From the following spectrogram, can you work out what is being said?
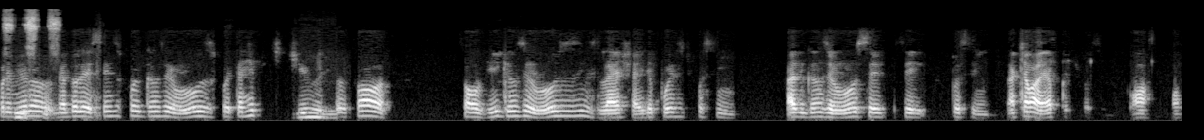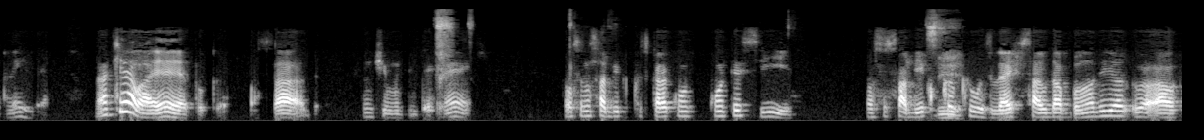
primeiro, minha adolescência foi Guns N' Roses, foi até repetitivo. Uhum. Eu só, só ouvi Guns N' Roses e Slash. Aí depois, tipo assim, aí de Guns N' Roses, você, você, tipo assim, naquela época, tipo assim, nossa, não nem lembro. Naquela época passada, não tinha muita internet. Então você não sabia o que os caras acontecia. Então você sabia que, que, o Slash saiu da banda e a, a,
